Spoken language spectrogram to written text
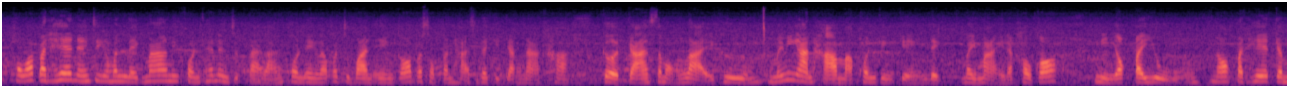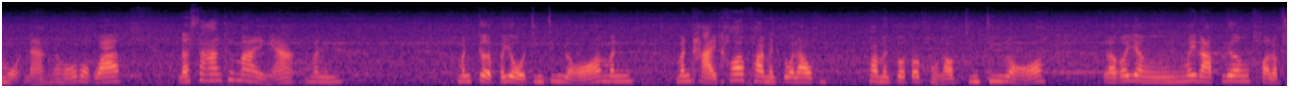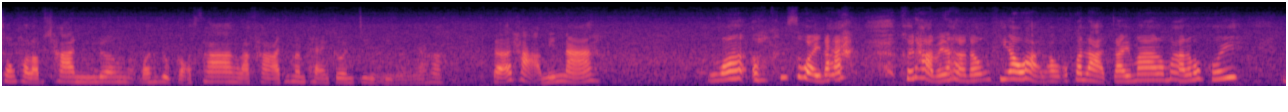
เพราะว่าประเทศเนี่ยจริงๆมันเล็กมาก มีคนแค่ 1.8 ล้านคนเอง แล้วปัจจุบันเองก็ประสบปัญหาเศรษฐกิจอย่างหนักค่ะ เกิดการสมองไหล คือไม่มีงานทำอะ คนเก่งๆ เด็กใหม่ๆนะเขาก็หนีออกไปอยู่นอกประเทศกันหมดนะ แล้วเขาก็บอกว่าแล้วสร้างขึ้นมาอย่างเงี้ย มัน มันเกิดประโยชน์จริง ๆหรอ มันมันถ่ายทอดความเป็นตัวเราความเป็นตัวตนของเราจริง ๆหรอ แล้วก็ยังไม่รับเรื่องคอร์รัปชันคอร์รัปชันเรื่องวัสดุก่อสร้างราคาที่มันแพงเกินจริงอีกอะไรเงี้ยค่ะ แต่ถ้าถามมิ้นนะมินว่าเออสวยนะ คือถามไปนะนักท่องเที่ยวอะเราก็ประหลาดใจมากเรามาแล้วบอกเฮ้ย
